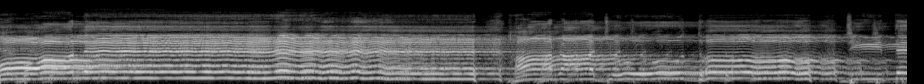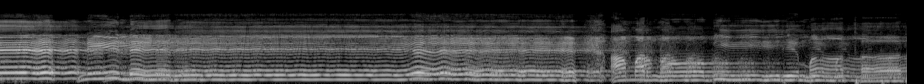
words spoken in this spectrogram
বলে আমার নবীর মাথার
